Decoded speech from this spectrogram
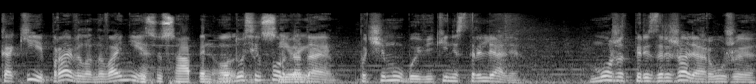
Какие правила на войне? Мы до сих пор гадаем, почему боевики не стреляли. Может, перезаряжали оружие,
